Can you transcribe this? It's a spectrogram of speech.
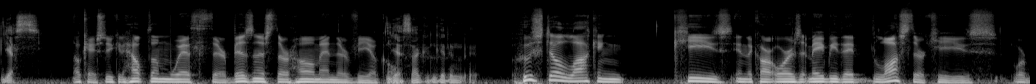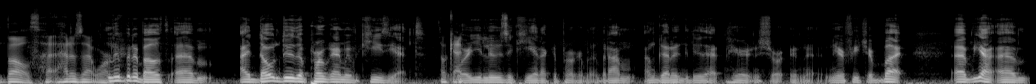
Yes, Okay, so you can help them with their business, their home, and their vehicle. yes, I can get in. Who's still locking keys in the car, or is it maybe they lost their keys, or both? How, how does that work? A little bit of both. Um, I don't do the programming of keys yet. Okay. Where you lose a key and I can program it, but I'm I'm gonna do that here in the short in the near future. But um, yeah, um,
